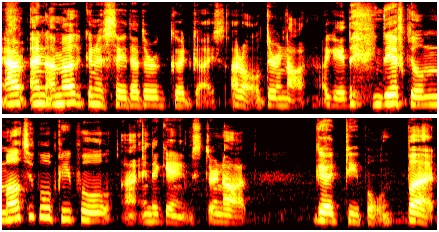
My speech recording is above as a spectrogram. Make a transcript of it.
and I'm not gonna say that they're good guys at all. They're not. Okay, they, they have killed multiple people uh, in the games. They're not good people, but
